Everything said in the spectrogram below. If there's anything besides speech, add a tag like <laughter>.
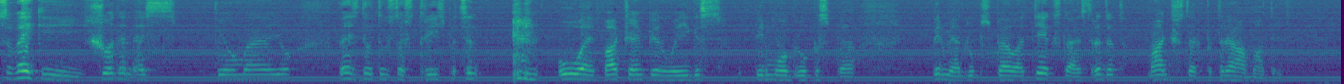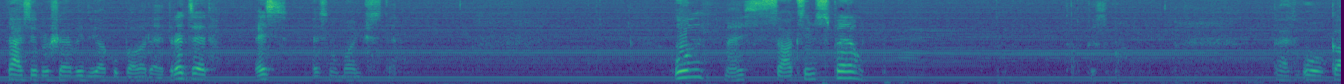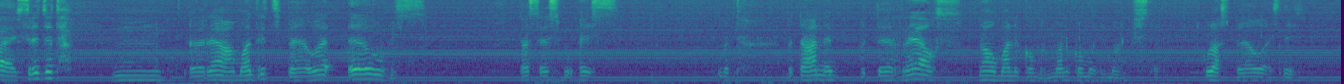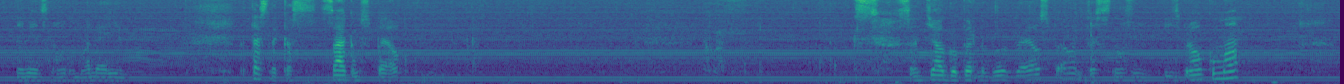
Sveiki! Šodien es filmēju pēc 2013 UEFA Champions Leagues pirmo grupu spēli. Pirmajā grupā spēlē tieks, kā jūs redzat, Manchester pat Real Madrid. Kā jūs iepriekšējā video kopā varētu redzēt, es esmu Manchester. Un mēs sāksim spēli. Tā, kas? Kā, o, kā jūs redzat, mm, Real Madrid spēlē Elvis. Tas esmu es. Bet, bet tā ne, bet Reals nav mana komanda, mana komanda ir Manchester. Kurā spēlē es nezinu. Neviens nav no manējiem. Bet tas nekas. Sākam spēli. Santiago Bernabeu Real spēlē, tas nozīmē izbraukumā.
